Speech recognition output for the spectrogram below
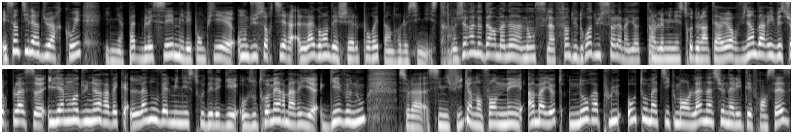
et Saint-Hilaire-du-Harcouët. Il n'y a pas de blessés, mais les pompiers ont dû sortir la grande échelle pour éteindre le sinistre. Gérald Darmanin annonce la fin du droit du sol à Mayotte. Le ministre de l'Intérieur vient d'arriver sur place il y a moins d'une heure avec la nouvelle ministre déléguée aux Outre-mer, Marie Guévenoux. Cela signifie qu'un enfant né à Mayotte n'aura plus automatiquement la nationalité française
